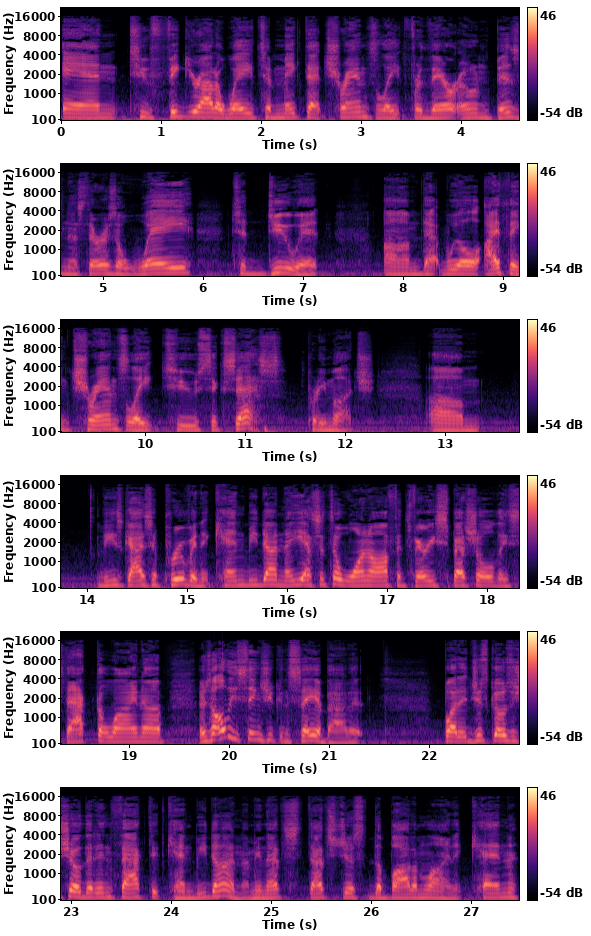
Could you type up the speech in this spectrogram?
and to figure out a way to make that translate for their own business. There is a way to do it um, that will, I think, translate to success pretty much. Um, these guys have proven it can be done. Now, yes, it's a one off, it's very special. They stack the lineup. There's all these things you can say about it but it just goes to show that in fact it can be done. I mean that's that's just the bottom line. It can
